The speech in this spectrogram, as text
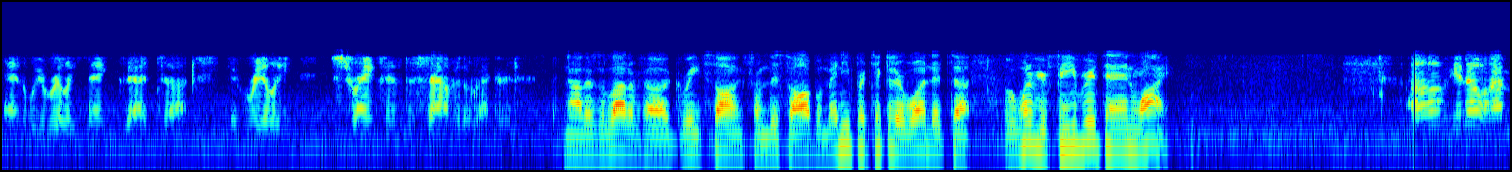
and we really think that uh, it really strengthened the sound of the record. Now, there's a lot of uh, great songs from this album. Any particular one that's uh, one of your favorites, and why? Um, you know, I'm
